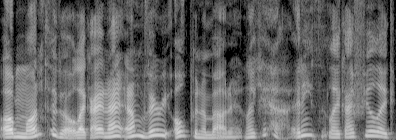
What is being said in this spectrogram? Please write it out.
a month ago. Like, I, and I, I'm very open about it. Like, yeah, anything. Like, I feel like,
